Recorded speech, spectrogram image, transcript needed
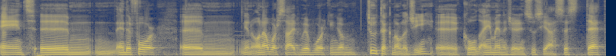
And, um, and therefore, um, you know, on our side, we're working on two technology uh, called iManager and SUSIAccess that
